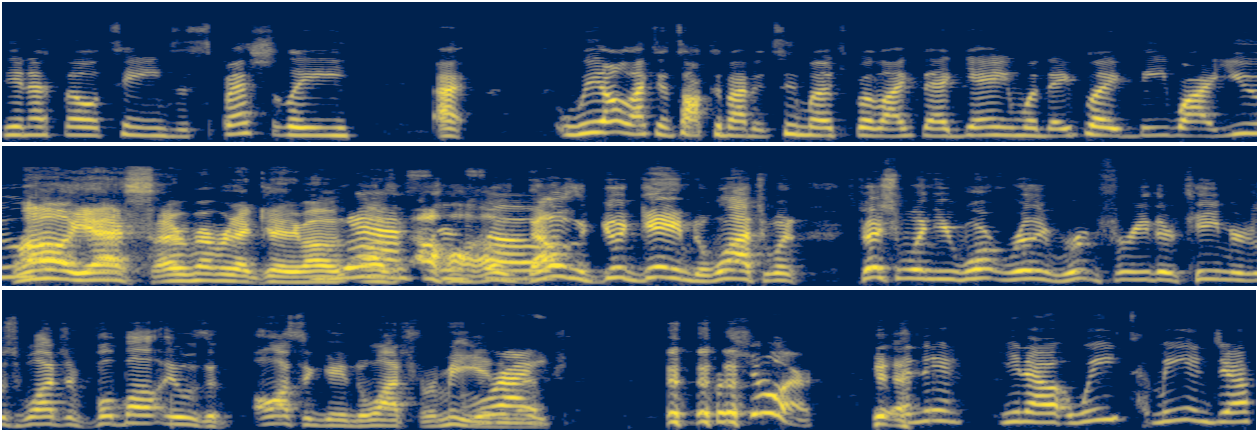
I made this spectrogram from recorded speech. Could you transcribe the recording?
the NFL teams, especially, uh, we don't like to talk about it too much, but like that game when they played BYU. Oh yes, I remember that game. I was, I was- Yes, oh, and that, was, that was a good game to watch. When, especially when you weren't really rooting for either team, you're just watching football. It was an awesome game to watch for me. anyway. Right. for sure. Yeah. And then, you know, we, me and Jeff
